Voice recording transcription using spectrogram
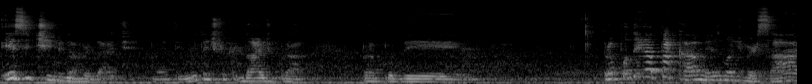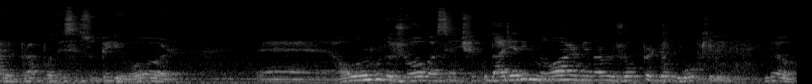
Esse time, na verdade, né? tem muita dificuldade para poder para poder atacar mesmo o adversário, para poder ser superior. É, ao longo do jogo, assim, a dificuldade era enorme, enorme. O jogo perdeu um gol que ele meu,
